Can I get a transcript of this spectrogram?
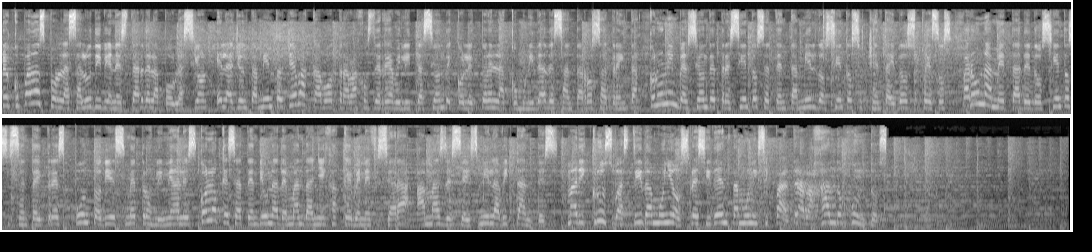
Preocupados por la salud y bienestar de la población, el ayuntamiento lleva a cabo trabajos de rehabilitación de colector en la comunidad de Santa Rosa 30 con una inversión de 370.282 pesos para una meta de 263.10 metros lineales, con lo que se atendió una demanda añeja que beneficiará a más de 6.000 habitantes. Maricruz Bastida Muñoz, presidenta municipal, trabajando juntos.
